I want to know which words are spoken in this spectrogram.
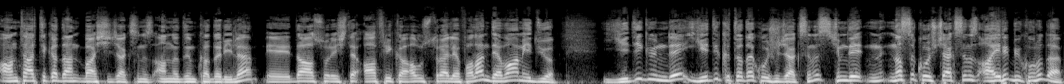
Antarktika'dan başlayacaksınız anladığım kadarıyla. E, daha sonra işte Afrika, Avustralya falan devam ediyor. 7 günde 7 kıtada koşacaksınız. Şimdi nasıl koşacaksınız ayrı bir konu da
